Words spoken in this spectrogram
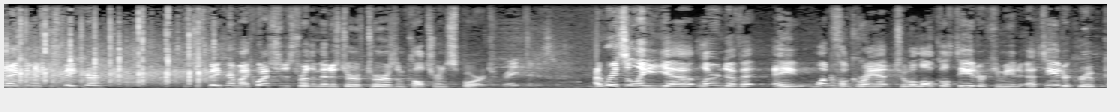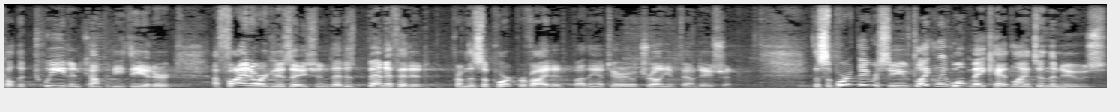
Thank you, Mr. Speaker. Mr. Speaker, my question is for the Minister of Tourism, Culture and Sport. Great, Minister. I recently uh, learned of a, a, wonderful grant to a local theatre a theatre group called the Tweed and Company Theatre, a fine organization that has benefited from the support provided by the Ontario Trillium Foundation. The support they received likely won't make headlines in the news,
